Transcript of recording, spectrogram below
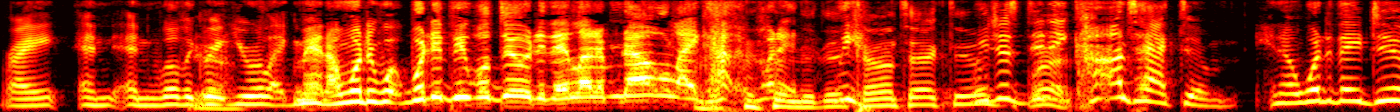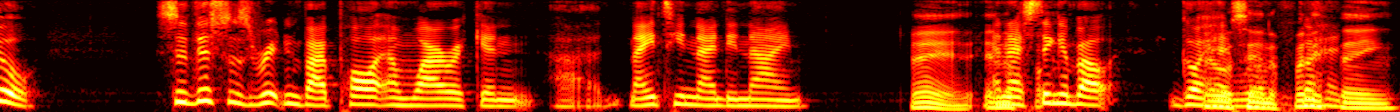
Right. And and Will the Great, yeah. you were like, man, I wonder what, what did people do? Did they let him know? Like, how, what did, did they we, contact him? We just didn't contact him. You know, what did they do? So this was written by Paul M. Weyrich in uh, 1999. Man. And, and I was thinking about, go ahead. I was saying the funny thing,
